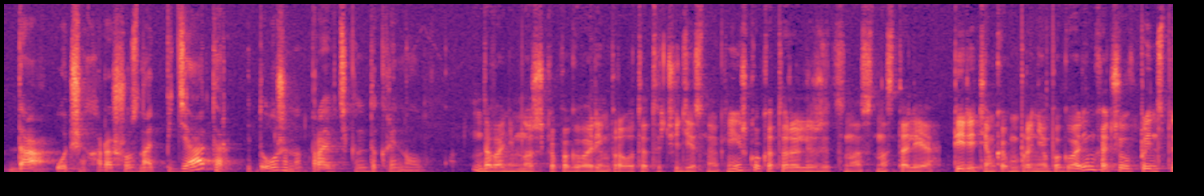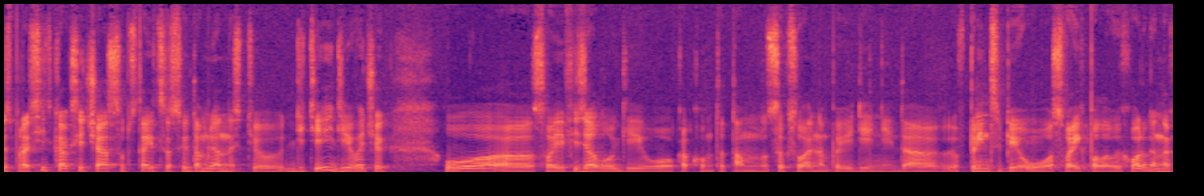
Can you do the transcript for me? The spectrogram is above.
да, очень хорошо знать педиатр и должен отправить к эндокринологу. Давай немножечко поговорим про вот эту чудесную книжку, которая лежит у нас на столе. Перед тем, как мы про нее поговорим, хочу, в принципе, спросить, как сейчас обстоит с осведомленностью детей, девочек о э, своей физиологии, о каком-то там сексуальном поведении, да, в принципе, о своих половых органах,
